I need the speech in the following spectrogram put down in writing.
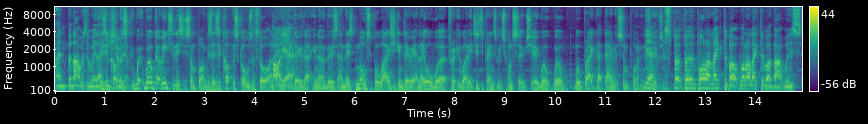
And but that was the way that There's he a couple showed of, him. we'll go into this at some point because there's a couple of schools of thought on how Oh, you yeah. can do that. You know, there's and there's multiple ways you can do it, and they all work pretty well. It just depends which one suits you. We'll we'll we'll break that down at some point in the Yeah, future. but but what I liked about what I liked about that was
